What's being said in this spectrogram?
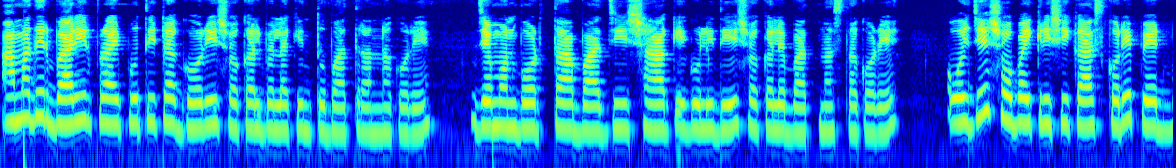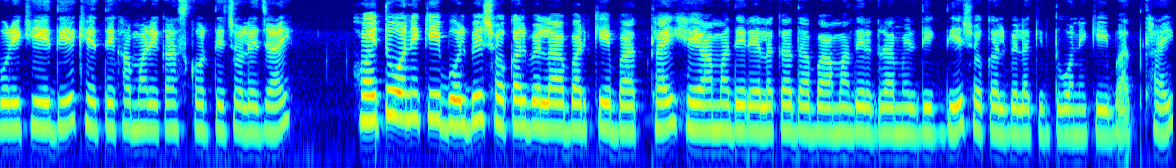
আমাদের বাড়ির প্রায় প্রতিটা ঘরে সকালবেলা কিন্তু ভাত রান্না করে। যেমন ভর্তা, বাজি, শাক এগুলি দিয়ে সকালে ভাত নাস্তা করে। ওই যে সবাই কৃষি কাজ করে, পেট ভরে খেয়ে দিয়ে খেতে খামারে কাজ করতে চলে যায়। হয়তো অনেকেই বলবে, সকালবেলা আবার কে ভাত খায়? হে, আমাদের এলাকা দা বা আমাদের গ্রামের দিক দিয়ে সকালবেলা কিন্তু অনেকেই ভাত খায়।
